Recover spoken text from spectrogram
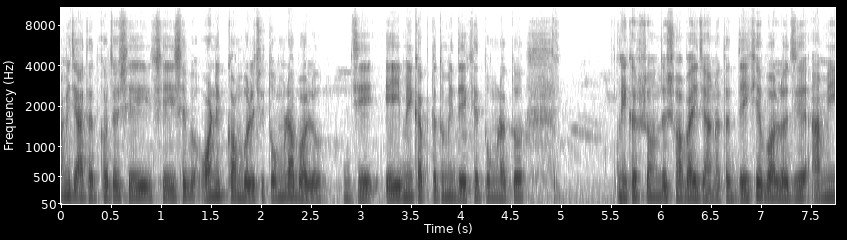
আমি যাতায়াত খরচা সেই সেই হিসেবে অনেক কম বলেছি। তোমরা বলো যে, এই মেকআপটা তুমি দেখে তোমরা তো মেকআপ সম্বন্ধে সবাই জানো, তা দেখে বলো যে আমি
